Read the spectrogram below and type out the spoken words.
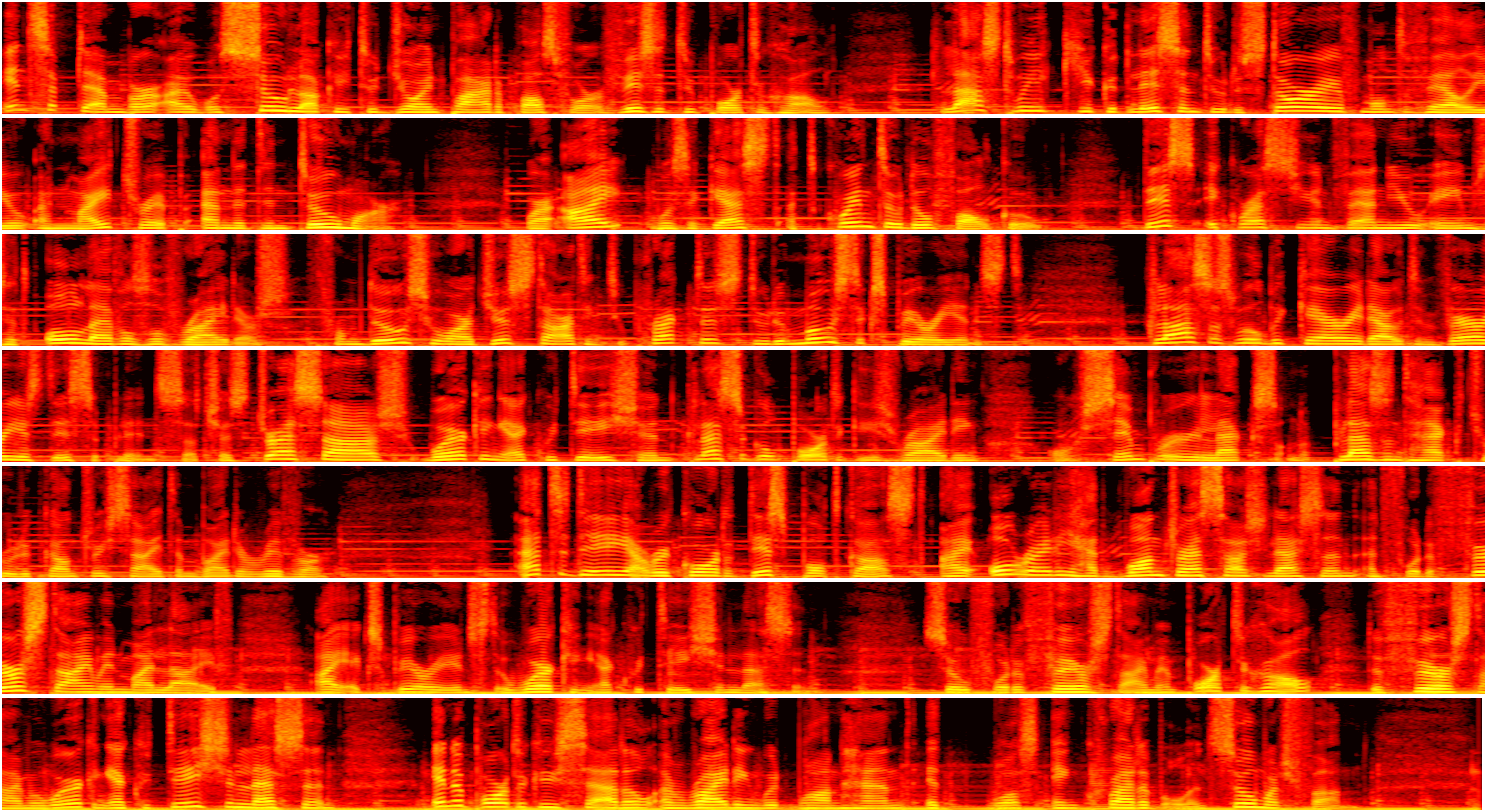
In September, I was so lucky to join Paardenpas for a visit to Portugal. Last week, you could listen to the story of Montevideo, and my trip ended in Tomar, where I was a guest at Quinto del Falco. This equestrian venue aims at all levels of riders, from those who are just starting to practice to the most experienced. Classes will be carried out in various disciplines such as dressage, working equitation, classical Portuguese riding, or simply relax on a pleasant hike through the countryside and by the river. At the day I recorded this podcast, I already had one dressage lesson, and for the first time in my life, I experienced a working equitation lesson. So, for the first time in Portugal, the first time a working equitation lesson in a Portuguese saddle and riding with one hand, it was incredible and so much fun.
